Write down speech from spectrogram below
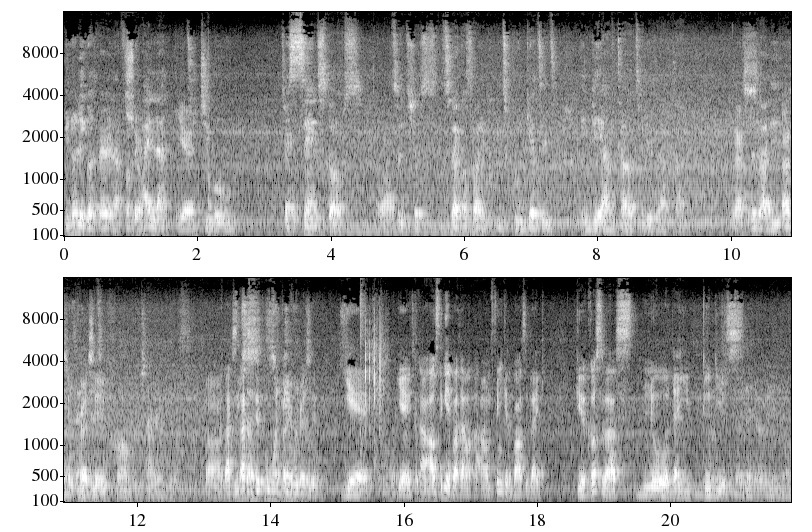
You know Lagos very well from Sure. the Highland Yeah. to Jibo to Yeah. send stuffs. Wow. So just so my customer it could get it a day after or two days after. That's Those are the that's things I do impressive. to with challenges. Wow, that's Which that's some people super impressive. Yeah, yeah. I was thinking about. I- I'm thinking about it. Like, do your customers know that you do this? No, they don't really know.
